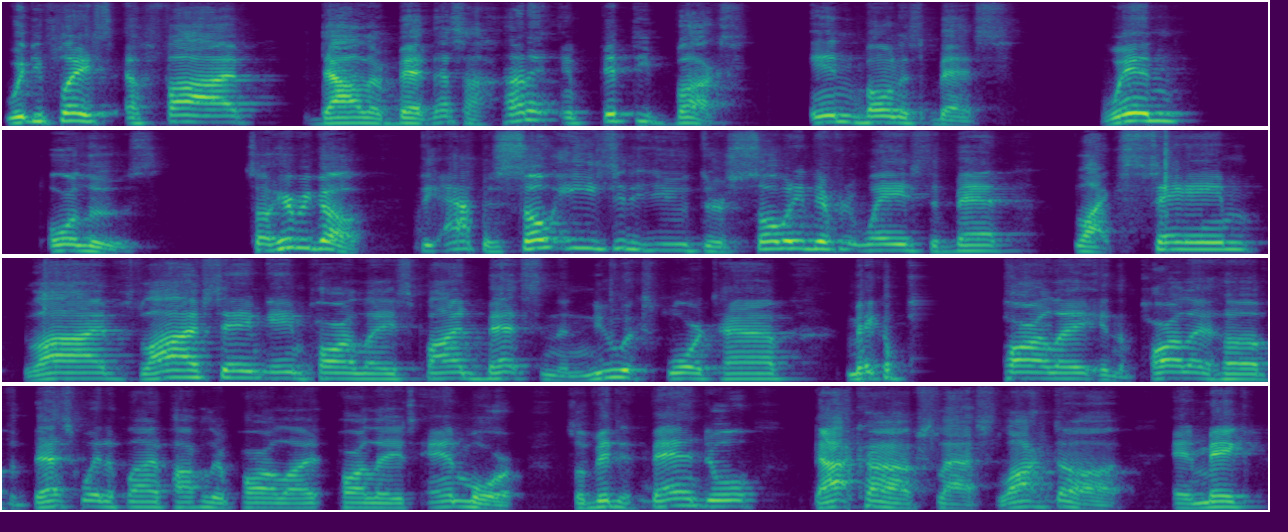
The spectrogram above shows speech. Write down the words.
when you place a $5 bet. That's 150 bucks in bonus bets, win or lose. So here we go. The app is so easy to use. There's so many different ways to bet, like same live, live same game parlays. Find bets in the new Explore tab. Make a parlay in the Parlay Hub, the best way to find popular parlay, parlays and more. So visit FanDuel.com slash locked on and make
